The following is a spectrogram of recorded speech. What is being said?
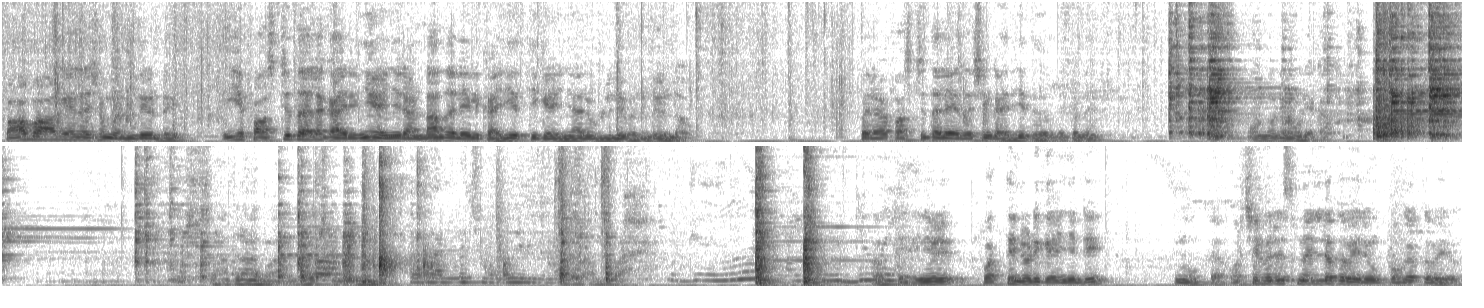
അപ്പോൾ ആ ഭാഗം ഏകദേശം വെന്തുണ്ട്. ഈ ഫസ്റ്റ് തല കരിഞ്ഞു കഴിഞ്ഞ് രണ്ടാം തലയിൽ കരി എത്തിക്കഴിഞ്ഞാൽ ഉള്ളിൽ വെന്തുണ്ടാവും. ഇപ്പോൾ ഫസ്റ്റ് തല ഏകദേശം കരിഞ്ഞ് തീർന്നിട്ടുണ്ട്. ഒന്നുകൂടി കൂടിയേക്കാം സാധനമാണ് നല്ല ഓക്കെ ഇനി ഒരു പത്ത് മിനിറ്റ് കൂടി കഴിഞ്ഞിട്ട് നോക്കുക. കുറച്ച് ഒരു സ്മെല്ലൊക്കെ വരും പുകയൊക്കെ വരും.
